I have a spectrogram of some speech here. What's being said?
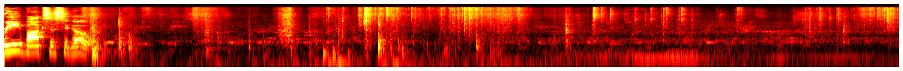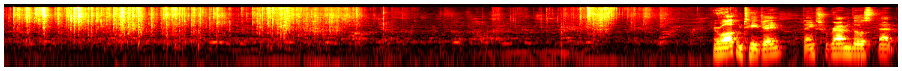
Three boxes to go. You're welcome, TJ. Thanks for grabbing those that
